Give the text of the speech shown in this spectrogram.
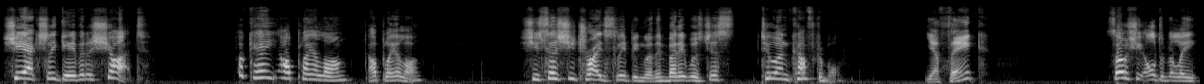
she actually gave it a shot. Okay, I'll play along. I'll play along. She says she tried sleeping with him, but it was just too uncomfortable. You think? So she ultimately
